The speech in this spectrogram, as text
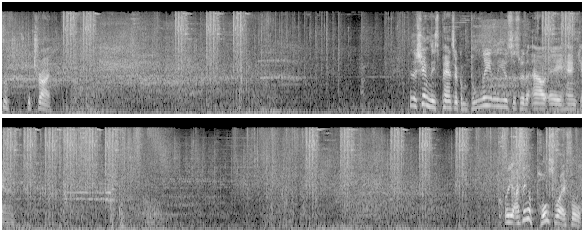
Hmm, good try. It's a shame these pants are completely useless without a hand cannon. Well, yeah, I think a pulse rifle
